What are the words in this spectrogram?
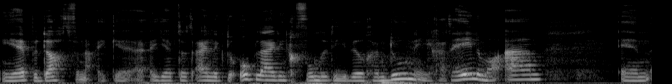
En je hebt bedacht van, nou, ik, eh, je hebt uiteindelijk de opleiding gevonden die je wil gaan doen. En je gaat helemaal aan. En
